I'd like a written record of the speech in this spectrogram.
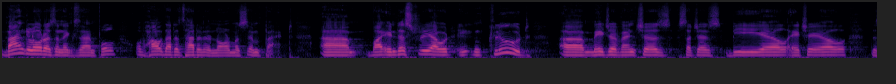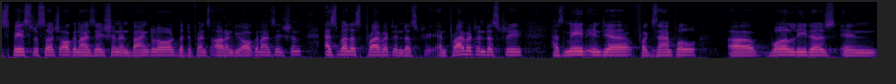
Bangalore as an example of how that has had an enormous impact. Um, by industry, I would include uh, major ventures such as BEL, HAL, the Space Research Organization in Bangalore, the Defense R&D Organization, as well as private industry. And private industry has made India, for example, uh, world leaders in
